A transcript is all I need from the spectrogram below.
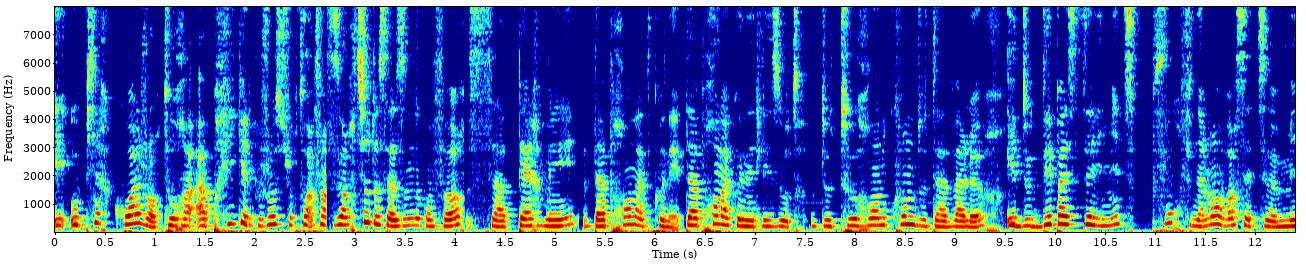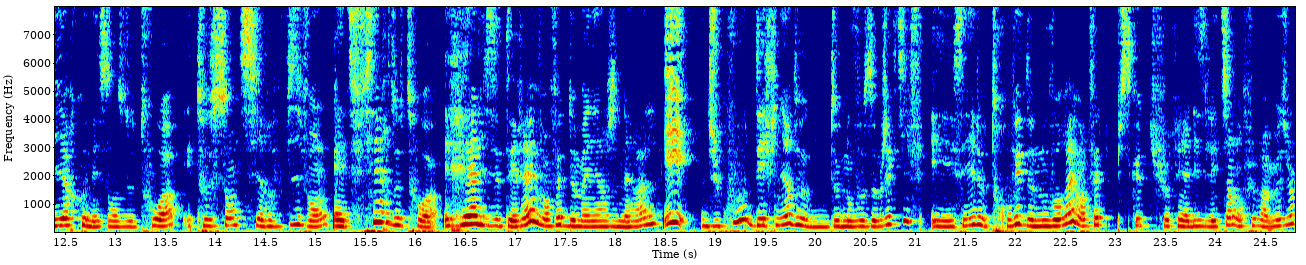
Et au pire, quoi, genre, t'auras appris quelque chose sur toi. Enfin, sortir de sa zone de confort, ça permet d'apprendre à te connaître, d'apprendre à connaître les autres, de te rendre compte de ta valeur et de dépasser tes limites pour finalement avoir cette meilleure connaissance de toi et te sentir vivant, être fier de toi, et réaliser tes rêves en fait de manière générale et du coup définir de, nouveaux objectifs et essayer de trouver de nouveaux rêves en fait puisque tu réalises les tiens au fur et à mesure.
